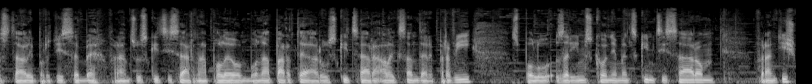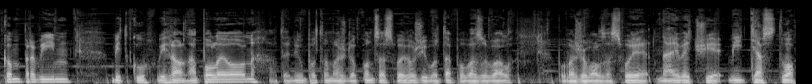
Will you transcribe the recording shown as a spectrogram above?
stáli proti sebe francúzsky cisár Napoleon Bonaparte a ruský cár Alexander I spolu s rímsko-nemeckým cisárom Františkom I. Bitku vyhral Napoleon a ten ju potom až do konca svojho života považoval, považoval za svoje najväčšie víťazstvo.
